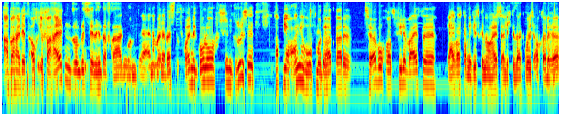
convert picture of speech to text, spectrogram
aber halt jetzt auch ihr Verhalten so ein bisschen hinterfragen. Und äh, einer meiner besten Freunde, Golo, schöne Grüße, hat mich auch angerufen und er hört gerade Hörbuch, was viele Weiße, ja, ich weiß gar nicht, wie es genau heißt, ehrlich gesagt, wo ich auch gerade höre.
